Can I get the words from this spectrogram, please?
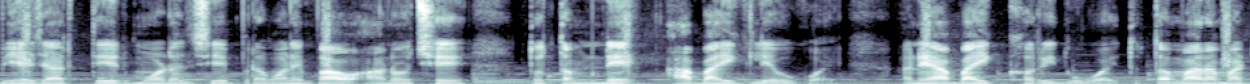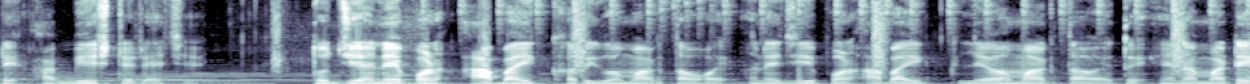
બે હજાર તેર મોડલ છે એ પ્રમાણે ભાવ આનો છે તો તમને આ બાઇક લેવું હોય. અને આ બાઇક ખરીદવું હોય તો તમારા માટે આ બેસ્ટ રહે છે તો જેને પણ આ બાઇક ખરીદવા માગતા હોય અને જે પણ આ બાઇક લેવા માગતા હોય, તો એના માટે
